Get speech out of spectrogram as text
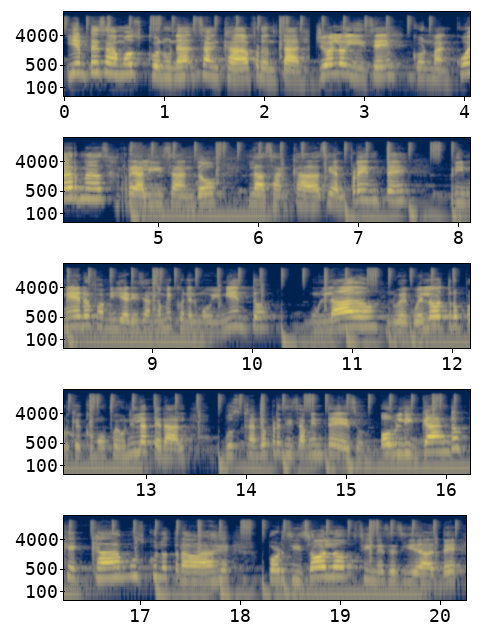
y empezamos con una zancada frontal. Yo lo hice con mancuernas, realizando la zancada hacia el frente, primero familiarizándome con el movimiento, un lado, luego el otro, porque como fue unilateral, buscando precisamente eso, obligando que cada músculo trabaje por sí solo sin necesidad de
